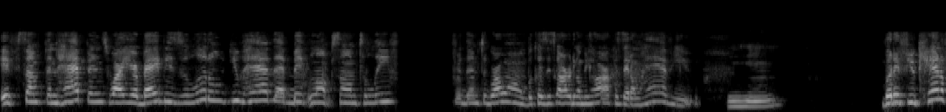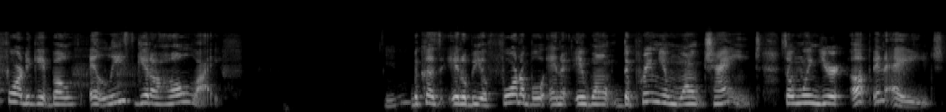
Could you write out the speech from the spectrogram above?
if something happens while your baby's a little, you have that big lump sum to leave for them to grow on because it's already gonna be hard because they don't have you. Mm-hmm. But if you can't afford to get both, at least get a whole life. Yeah. Because it'll be affordable and it won't the premium won't change. So when you're up in age,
